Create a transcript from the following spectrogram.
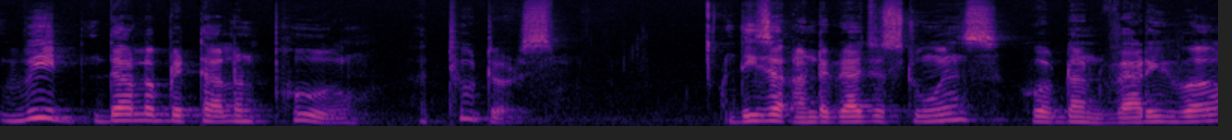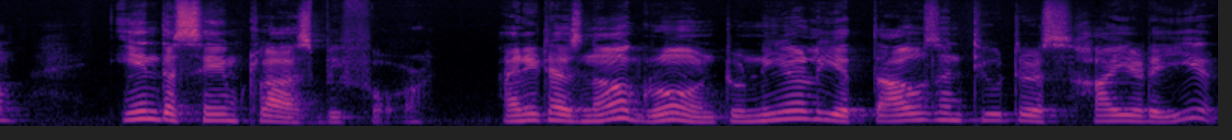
We developed a talent pool, uh, tutors. These are undergraduate students who have done very well in the same class before and it has now grown to nearly a thousand tutors hired a year.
